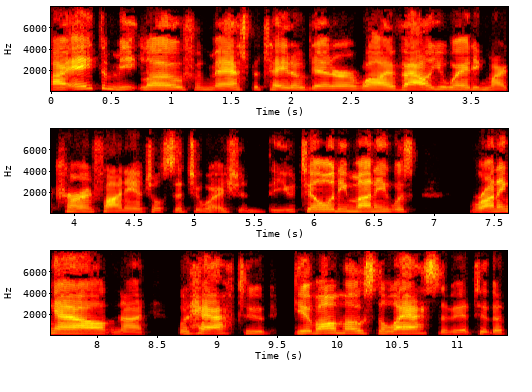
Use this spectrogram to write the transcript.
I ate the meatloaf and mashed potato dinner while evaluating my current financial situation. The utility money was running out and I would have to give almost the last of it to the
